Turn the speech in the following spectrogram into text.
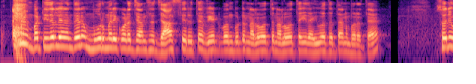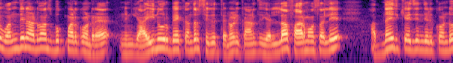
ಬಟ್ ಇದರಲ್ಲಿ ಏನಂತಂದರೆ ಮೂರು ಮರಿ ಕೊಡೋ ಚಾನ್ಸಸ್ ಜಾಸ್ತಿ ಇರುತ್ತೆ. ವೇಟ್ ಬಂದ್ಬಿಟ್ಟು ನಲವತ್ತು, ನಲವತ್ತೈದು, ಐವತ್ತು ತಾನು ಬರುತ್ತೆ. ಸೊ ನೀವು ಒಂದಿನ ಅಡ್ವಾನ್ಸ್ ಬುಕ್ ಮಾಡಿಕೊಂಡ್ರೆ ನಿಮಗೆ ಐನೂರು ಬೇಕಂದ್ರೆ ಸಿಗುತ್ತೆ. ನೋಡಿ ಕಾಣ್ತದೆ. ಎಲ್ಲ ಫಾರ್ಮ್ ಹೌಸಲ್ಲಿ ಹದಿನೈದು ಕೆ ಜಿಯಿಂದ ಹಿಡ್ಕೊಂಡು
